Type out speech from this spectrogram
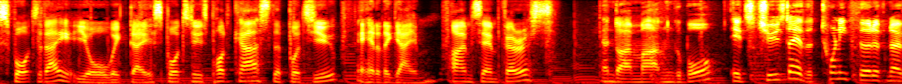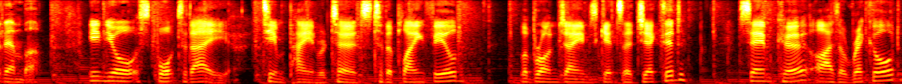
Sport Today, your weekday sports news podcast that puts you ahead of the game. I'm Sam Ferris. And I'm Martin Gabor. It's Tuesday, the 23rd of November. In your Sport Today, Tim Paine returns to the playing field, LeBron James gets ejected, Sam Kerr eyes a record,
